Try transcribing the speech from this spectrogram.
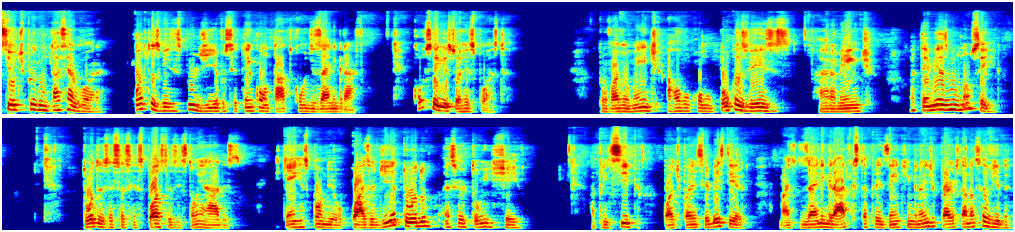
Se eu te perguntasse agora, quantas vezes por dia você tem contato com o design gráfico? Qual seria a sua resposta? Provavelmente algo como poucas vezes, raramente, até mesmo não sei. Todas essas respostas estão erradas. E quem respondeu quase o dia todo acertou em cheio. A princípio, pode parecer besteira, mas o design gráfico está presente em grande parte da nossa vida,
